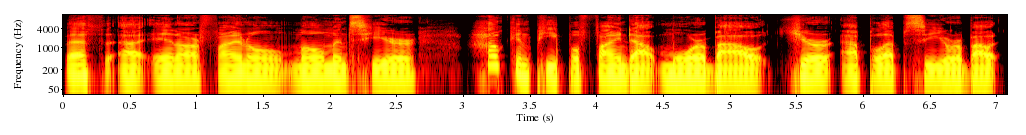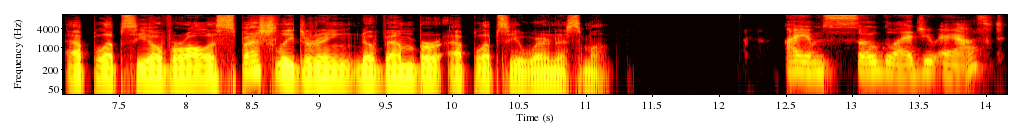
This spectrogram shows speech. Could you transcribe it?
Beth, uh, in our final moments here, how can people find out more about Cure Epilepsy or about epilepsy overall, especially during November Epilepsy Awareness Month? I am so glad you asked.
